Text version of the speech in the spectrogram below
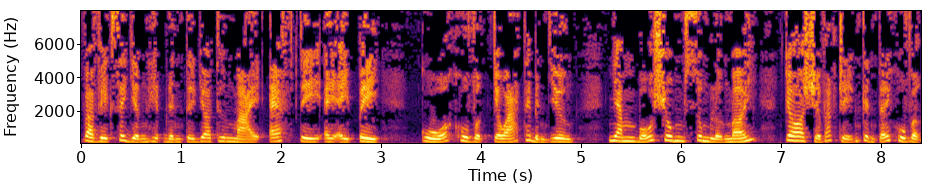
và việc xây dựng Hiệp định Tự do Thương mại FTAAP của khu vực châu Á-Thái Bình Dương nhằm bổ sung xung lượng mới cho sự phát triển kinh tế khu vực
